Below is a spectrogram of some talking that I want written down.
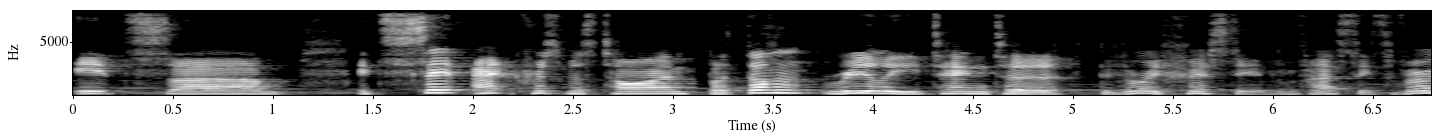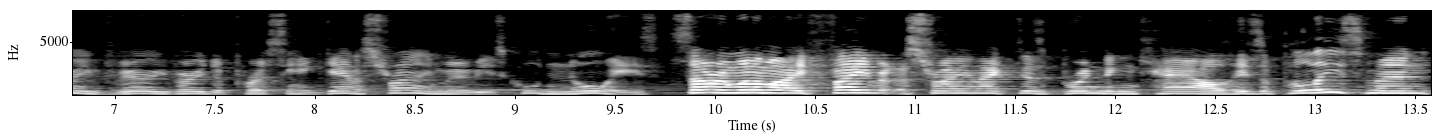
it's... Um, it's set at Christmas time, but it doesn't really tend to be very festive. In fact, it's very, very, very depressing. Again, Australian movie. It's called Noise. Starring one of my favourite Australian actors, Brendan Cowell. He's a policeman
